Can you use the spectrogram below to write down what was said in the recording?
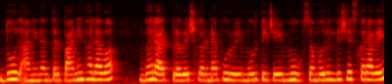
दूध आणि नंतर पाणी घालावं. घरात प्रवेश करण्यापूर्वी मूर्तीचे मुख समोरील दिशेस करावे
